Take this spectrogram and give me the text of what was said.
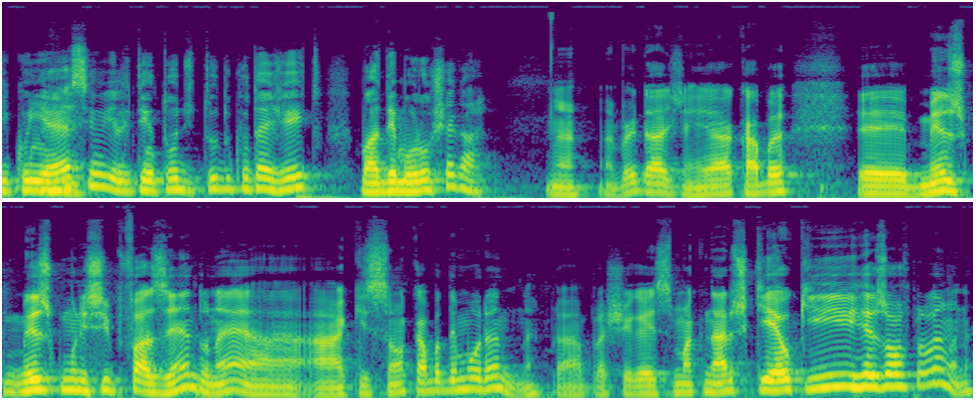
que conhece, uhum. ele tentou de tudo quanto é jeito, mas demorou chegar. É, é verdade, né? E acaba, é, mesmo, mesmo com o município fazendo, né, a, a aquisição acaba demorando, né, para chegar a esses maquinários, que é o que resolve o problema, né?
